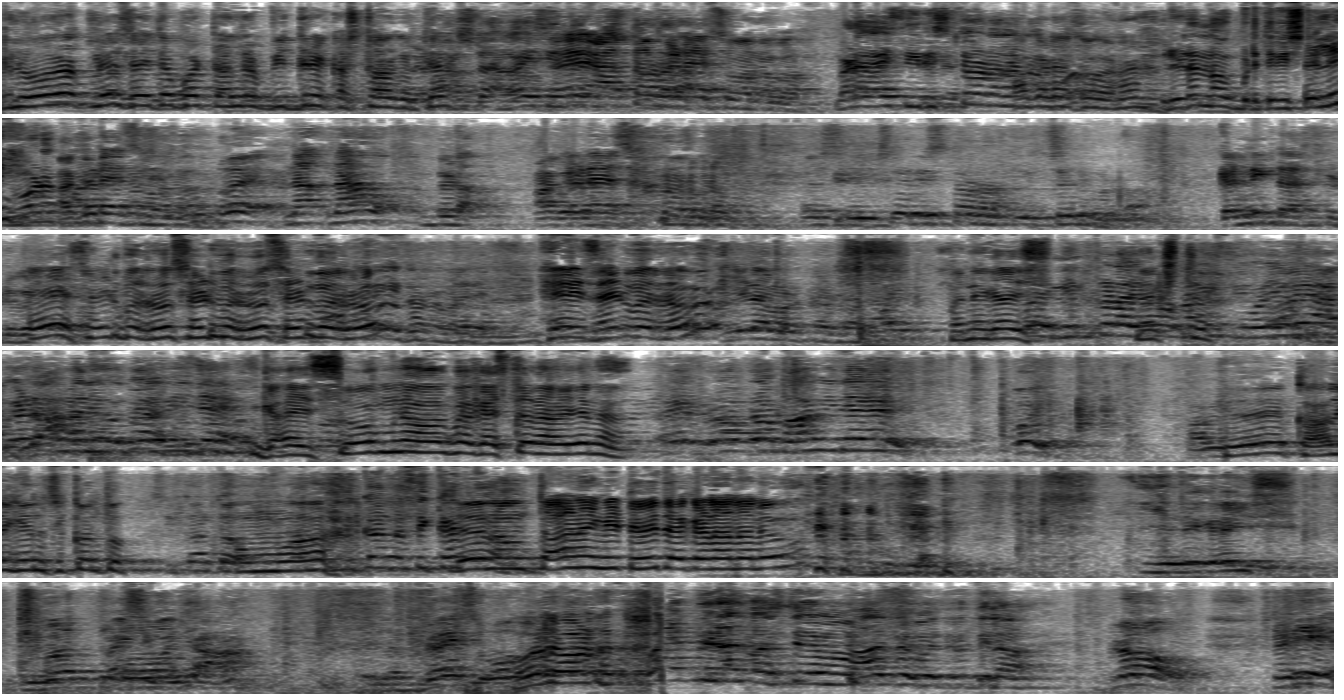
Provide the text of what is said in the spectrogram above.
ಇಲ್ಲಿ ಪ್ಲೇಸ್ ಐತೆ ಬಟ್ ಅಂದ್ರೆ ಬಿದ್ರೆ ಕಷ್ಟ ಆಗುತ್ತೆ. ರಿಟರ್ನ್ ಹೋಗ್ಬಿಡ್ತೀವಿ ಸೈಡ್ ಬರ್ರು ಸೈಡ್ ಬರ್ರು ಸೈಡ್ ಬರ್ರು. ಹೇ ಸೈಡ್ ಬರ್ರು. ಬನ್ನಿ ಗಾಯ್ಸ್ ನೆಕ್ಸ್ಟ್ ಗಾಯ್ಸ್ ಸೋಮ್ನ ಹೋಗ್ಬೇಕಷ್ಟೇ ನಾವೇನು? ಏ ಕಾಲಿಗೇನು ಸಿಕ್ಕಂತು? ಅಮ್ಮ. ಏ ನಮ್ಮ ತಾಣೆ ಇಟ್ಟು ಕಣ ನಾನು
